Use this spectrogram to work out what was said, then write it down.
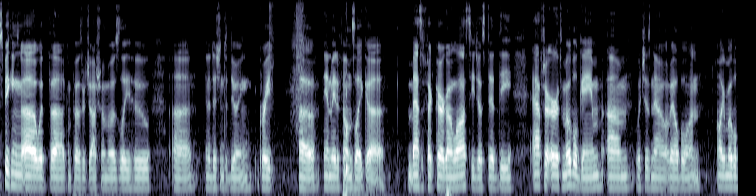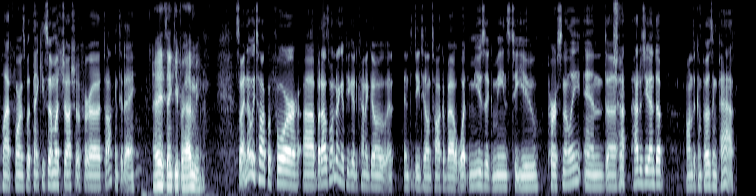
I'm speaking uh, with uh, composer Joshua Mosley, who, uh, in addition to doing great uh, animated films like uh, Mass Effect Paragon Lost, he just did the After Earth mobile game, um, which is now available on all your mobile platforms. But thank you so much, Joshua, for uh, talking today. Hey, thank you for having me. So I know we talked before, uh, but I was wondering if you could kind of go into detail and talk about what music means to you personally, and uh, sure. how, how, did you end up on the composing path?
